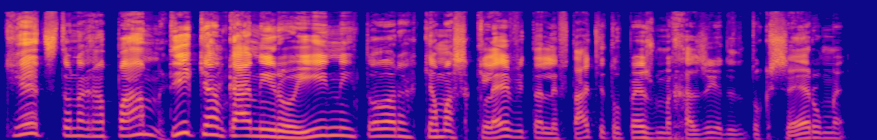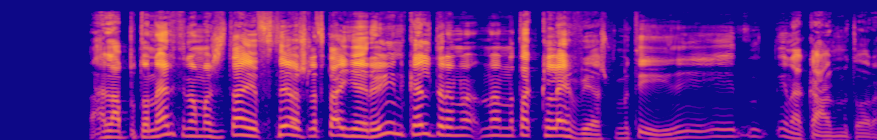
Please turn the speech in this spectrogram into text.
Και έτσι τον αγαπάμε. Τι και αν κάνει ηρωίνη τώρα και αν μας κλέβει τα λεφτά και το παίζουμε χαζί γιατί δεν το ξέρουμε. Αλλά από το να έρθει να μας ζητάει ευθέως λεφτά για ηρωίνη, καλύτερα να, να, να τα κλέβει, ας πούμε. Τι, τι να κάνουμε τώρα.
